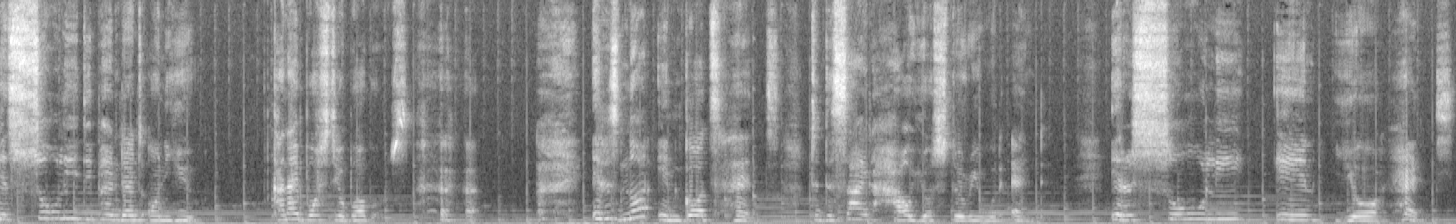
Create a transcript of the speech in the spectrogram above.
is solely dependent on you. Can I bust your bubbles? it is not in God's hands to decide how your story would end. It is solely in your hands.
